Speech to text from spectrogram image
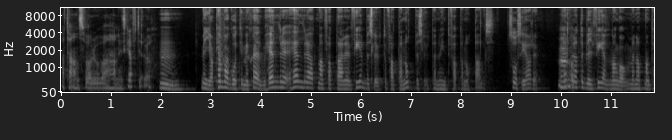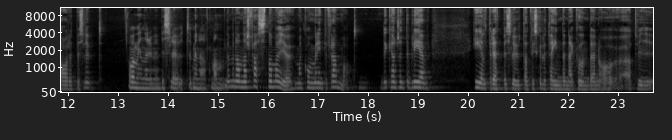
att ta ansvar och vara handlingskraftiga då? Mm. Men jag kan bara gå till mig själv. Hellre, hellre att man fattar fel beslut och fattar något beslut än att inte fatta något alls. Så ser jag det. Hellre att det blir fel någon gång men att man tar ett beslut. Och vad menar du med beslut? Du menar att man... Nej, men annars fastnar man ju. Man kommer inte framåt. Det kanske inte blev helt rätt beslut att vi skulle ta in den här kunden och att vi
